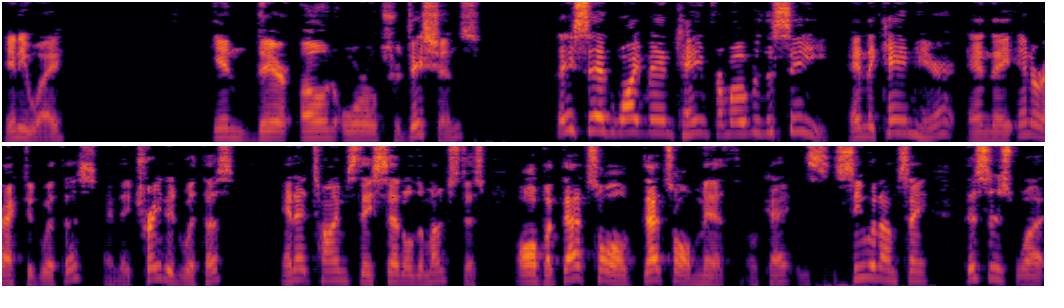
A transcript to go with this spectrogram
Anyway, in their own oral traditions, they said white men came from over the sea and they came here and they interacted with us and they traded with us and at times they settled amongst us. Oh, but that's all, that's all myth. Okay. See what I'm saying? This is what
